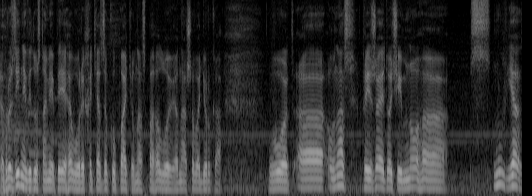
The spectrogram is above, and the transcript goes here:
Грузины ведут с нами переговоры, хотят закупать у нас поголовье нашего дюрка. Вот. А у нас приезжает очень много, ну, я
